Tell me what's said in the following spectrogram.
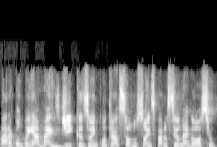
Para acompanhar mais dicas ou encontrar soluções para o seu negócio,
